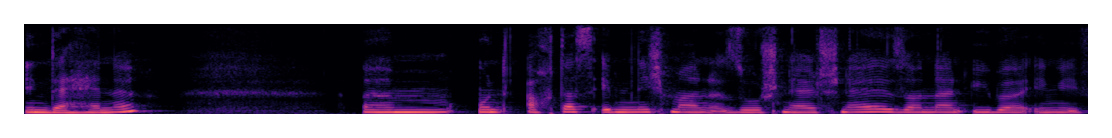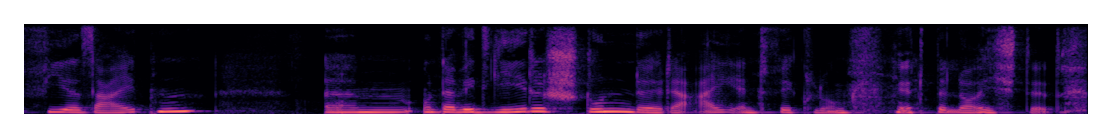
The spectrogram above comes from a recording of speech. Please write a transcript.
in der Henne. Ähm, und auch das eben nicht mal so schnell, schnell, sondern über irgendwie vier Seiten. Ähm, und da wird jede Stunde der Eientwicklung wird beleuchtet.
